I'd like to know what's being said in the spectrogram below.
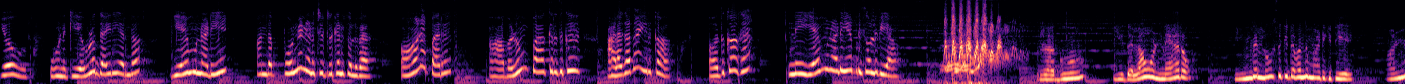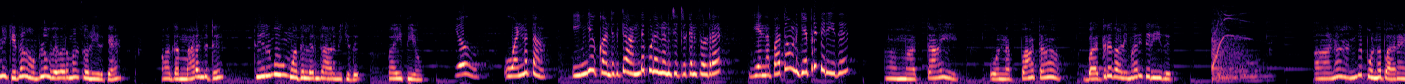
யோ உனக்கு எவ்வளவு தைரியம் இருந்தா ஏன் முன்னாடியே அந்த பொண்ணு நினைச்சிட்டு இருக்கேன்னு சொல்லுவ? ஆளை பாரு அவளும் பாக்குறதுக்கு அழகா தான் இருக்கா. அதுக்காக நீ ஏன் முன்னாடியே இப்படி சொல்லுவியா? ரகு இதெல்லாம் உன் நேரம். இந்த லூசு கிட்ட வந்து மாட்டிக்கிட்டியே. அன்னைக்கு தான் அவ்வளவு விவரமா சொல்லியிருக்கேன். அதை மறந்துட்டு திரும்பவும் முதல்ல இருந்து ஆரம்பிக்குது. பைத்தியம். யோ உன்னதான் இங்க உட்காந்துக்கிட்டு அந்த பொண்ணு நினைச்சிட்டு இருக்கேன்னு சொல்ற? என்ன பார்த்தா உனக்கு எப்படி தெரியுது? ஆமா தாய். உன்னை பார்த்தா பத்ரகாளி மாதிரி தெரியுது. ஆனா அந்த பொண்ணை பாரு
